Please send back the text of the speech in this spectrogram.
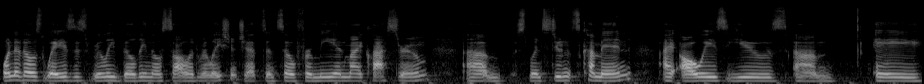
one of those ways is really building those solid relationships. And so for me in my classroom, um, when students come in, I always use um, a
